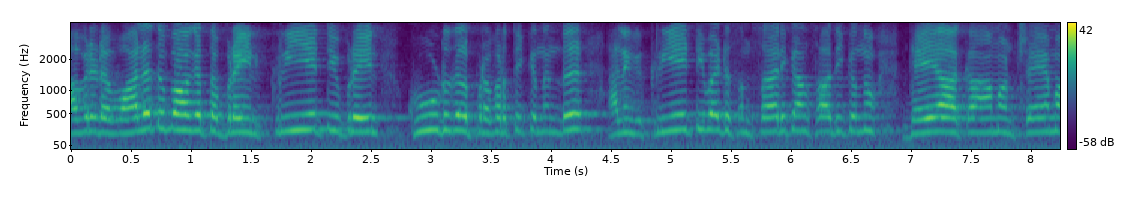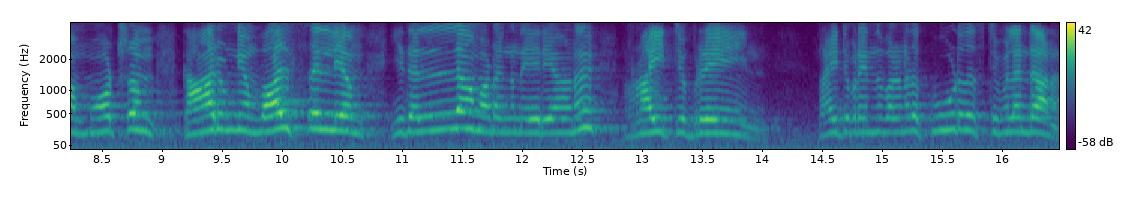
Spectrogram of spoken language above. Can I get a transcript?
അവരുടെ വലതുഭാഗത്തെ ബ്രെയിൻ ക്രിയേറ്റീവ് ബ്രെയിൻ കൂടുതൽ പ്രവർത്തിക്കുന്നുണ്ട്. അല്ലെങ്കിൽ ക്രിയേറ്റീവായിട്ട് സംസാരിക്കാൻ സാധിക്കുന്നു. ദയ കാമം ക്ഷേമം മോക്ഷം കാരുണ്യം വാത്സല്യം ഇതെല്ലാം അടങ്ങുന്ന ഏരിയയാണ് റൈറ്റ് ബ്രെയിൻ റൈറ്റ് ബ്രെയിൻ എന്ന് പറയുന്നത് കൂടുതൽ സ്റ്റിമുലന്റ് ആണ്.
